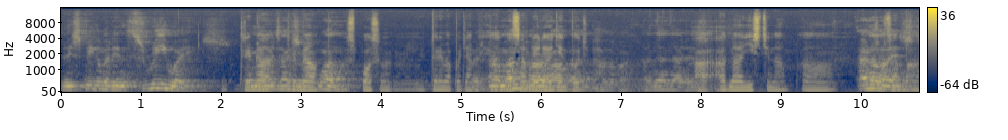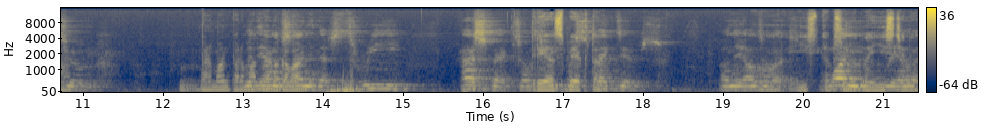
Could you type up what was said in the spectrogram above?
they speak of it in three ways. Тремя, тремя способами, тремя путями. А на самом деле один путь. А, одна истина. а, а, the Параматма, Бхагаван. Три аспекта. perspectives on the ultimate ис- one абсолютной истины.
